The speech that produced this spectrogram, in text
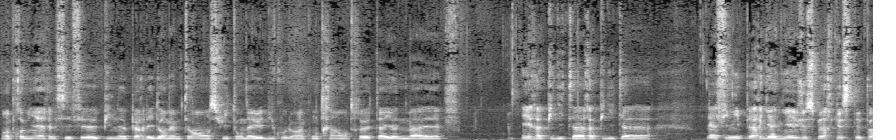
en première, elle s'est fait pin par les deux en même temps. Ensuite, on a eu du coup le 1 contre 1 entre Tayonma et et Rapidita. Rapidita a, fini par gagner. J'espère que c'était pas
